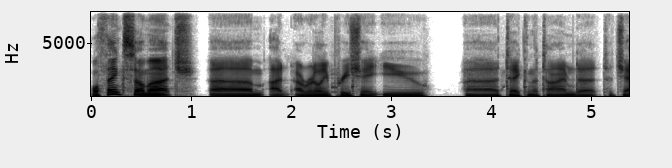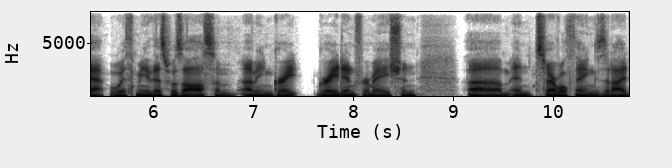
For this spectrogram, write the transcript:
Well, thanks so much. Um, I I really appreciate you uh, taking the time to to chat with me. This was awesome. I mean, great great information um, and several things that I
